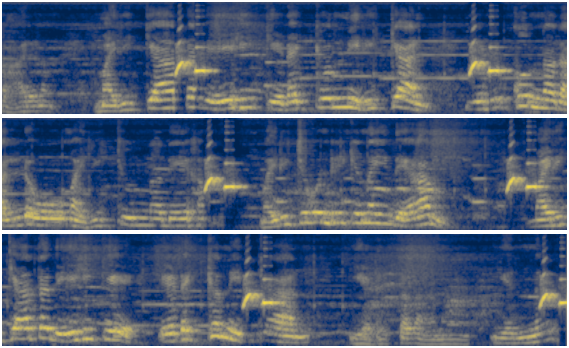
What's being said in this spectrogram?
കാരണം. മരിക്കാത്ത ദേഹിക്കിടയ്ക്കൊന്നിരിക്കാൻ എടുക്കുന്നതല്ലോ മരിക്കുന്ന ദേഹം. മരിച്ചുകൊണ്ടിരിക്കുന്ന ഈ ദേഹം മരിക്കാത്ത ദേഹിക്ക് ഇടയ്ക്കൊന്നിരിക്കാൻ എടുത്തതാണ് എന്ന്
